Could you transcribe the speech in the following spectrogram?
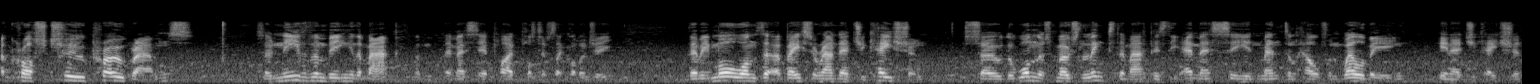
across two programs. So neither of them being in the MAP, MSc Applied Positive Psychology. There'll be more ones that are based around education. So the one that's most linked to the MAP is the MSc in Mental Health and Wellbeing in Education.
